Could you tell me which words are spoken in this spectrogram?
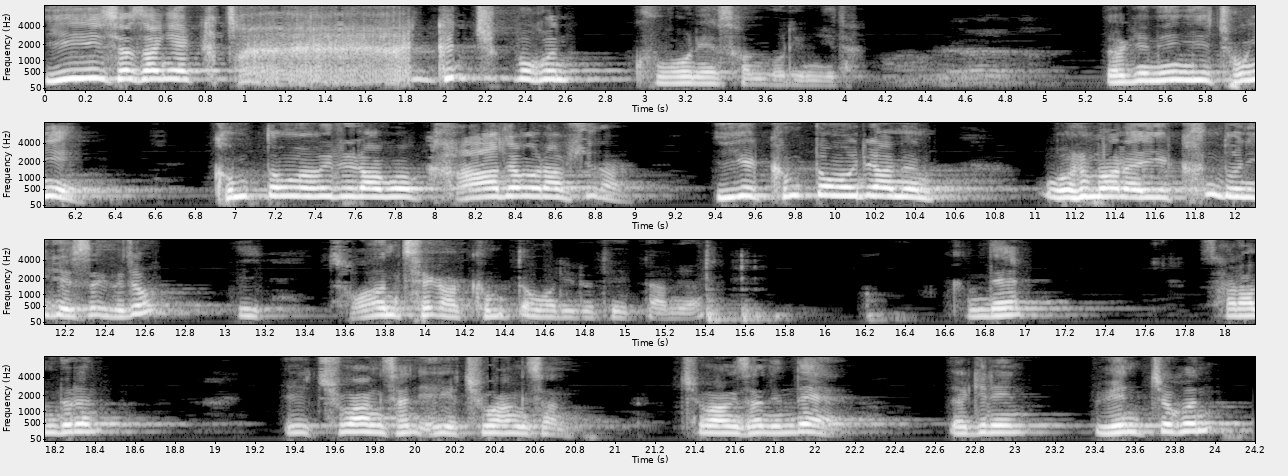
이 세상의 가장 큰 축복은 구원의 선물입니다. 여기 는 이 종이 금덩어리라고 가정을 합시다. 이게 금덩어리라면 얼마나 이게 큰 돈이겠어요, 그죠? 이 전체가 금덩어리로 되어 있다면. 그런데 사람들은 이 중앙선, 이게 중앙선, 중앙선인데 여기는 왼쪽은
